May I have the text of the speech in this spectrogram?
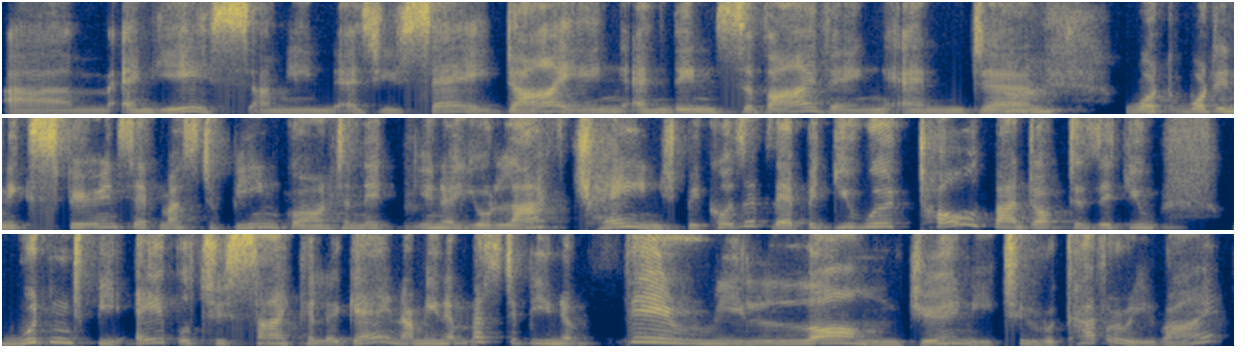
um, and yes, I mean, as you say, dying and then surviving, and uh, mm. what what an experience that must have been, Grant, and that you know your life changed because of that. But you were told by doctors that you wouldn't be able to cycle again. I mean, it must have been a very long journey to recovery, right?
